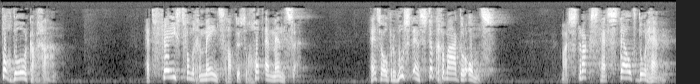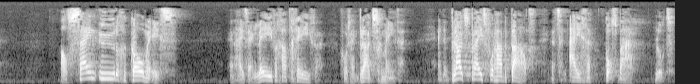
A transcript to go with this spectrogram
toch door kan gaan. Het feest van de gemeenschap tussen God en mensen. He, zo verwoest en stuk gemaakt door ons. Maar straks hersteld door Hem. Als zijn uren gekomen is. En Hij zijn leven gaat geven voor zijn bruidsgemeente. En de bruidsprijs voor haar betaalt. Met zijn eigen kostbaar bloed.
